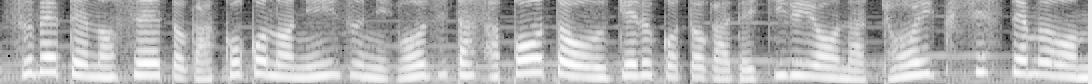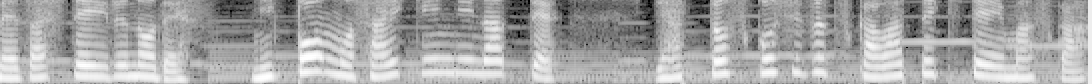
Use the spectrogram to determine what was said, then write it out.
すべての生徒が個々のニーズに応じたサポートを受けることができるような教育システムを目指しているのです。日本も最近になって、やっと少しずつ変わってきていますが、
